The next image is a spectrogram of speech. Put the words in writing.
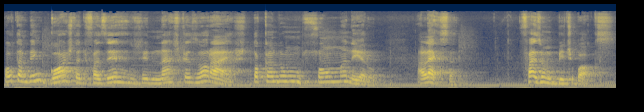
Ou também gosta de fazer ginásticas orais, tocando um som maneiro. Alexa, faz um beatbox.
